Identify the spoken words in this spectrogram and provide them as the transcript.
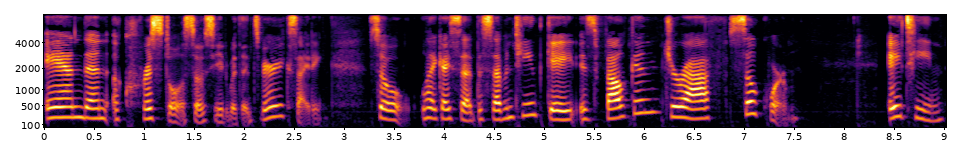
and then a crystal associated with it. It's very exciting. So, like I said, the 17th gate is falcon, giraffe, silkworm. 18,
